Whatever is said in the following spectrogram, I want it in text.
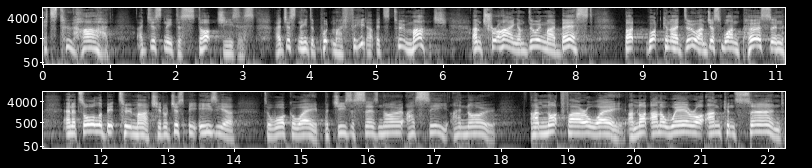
it's too hard. I just need to stop, Jesus. I just need to put my feet up. It's too much. I'm trying, I'm doing my best, but what can I do? I'm just one person and it's all a bit too much. It'll just be easier to walk away. But Jesus says, No, I see, I know. I'm not far away. I'm not unaware or unconcerned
